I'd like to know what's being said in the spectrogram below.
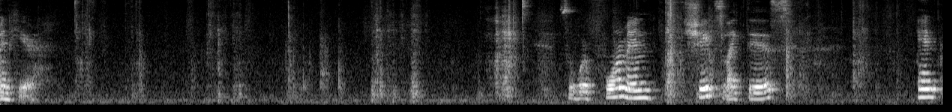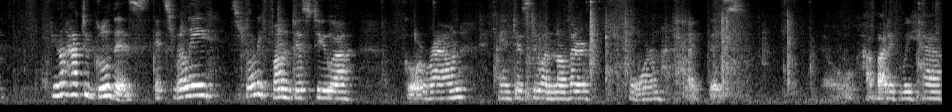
in here. So we're forming shapes like this. And you don't have to glue this. It's really, it's really fun just to uh, go around and just do another form like this. How about if we have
